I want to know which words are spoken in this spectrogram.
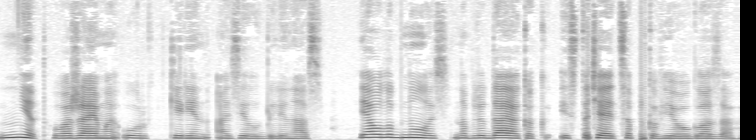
Нет, уважаемый Ур Кирин Азил Глинас. Я улыбнулась, наблюдая, как источается панка в его глазах.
